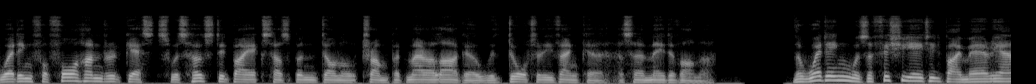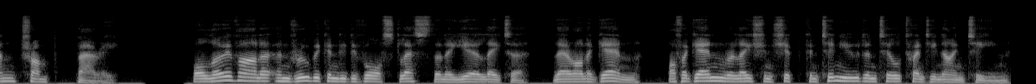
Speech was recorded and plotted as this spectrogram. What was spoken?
wedding for 400 guests was hosted by ex-husband Donald Trump at Mar-a-Lago with daughter Ivanka as her maid of honor. The wedding was officiated by Maryanne Trump Barry. Although Ivana and Rubicondi divorced less than a year later, their on-again, off-again relationship continued until 2019,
